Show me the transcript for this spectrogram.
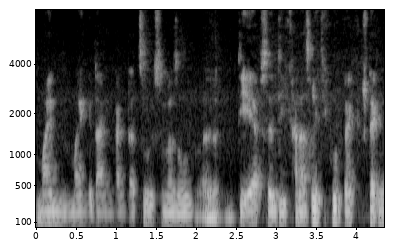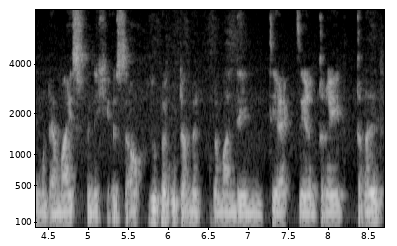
mein, mein Gedankengang dazu ist immer so, äh, die Erbse, die kann das richtig gut wegstecken und der Mais, finde ich, ist auch super gut damit, wenn man den direkt sehr dreht, drillt,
